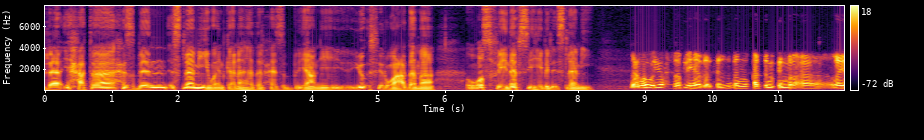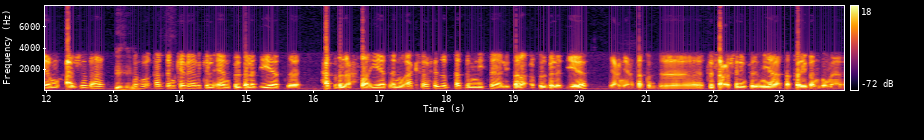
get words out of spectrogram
لائحة حزب إسلامي وإن كان هذا الحزب يعني يؤثر عدم وصف نفسه بالإسلامي. نعم هو يحسب لهذا الحزب أنه قدم امرأة غير محجبة وهو قدم كذلك الآن في البلديات حسب الإحصائيات أنه أكثر حزب قدم نساء لترأس البلديات يعني أعتقد 29% تقريبا هما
